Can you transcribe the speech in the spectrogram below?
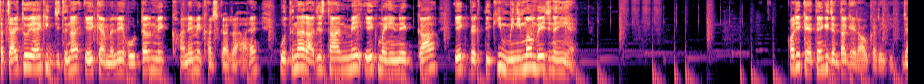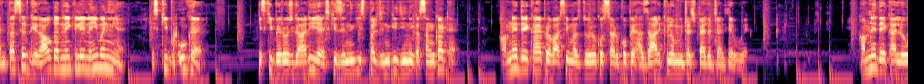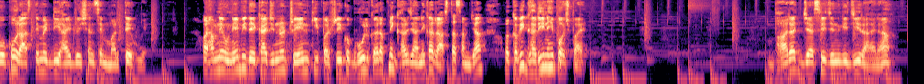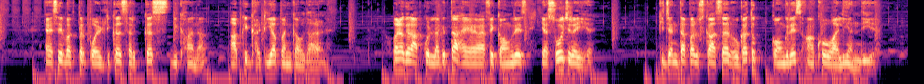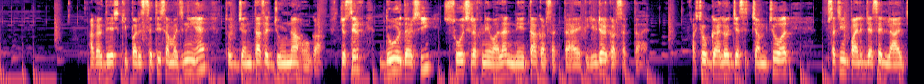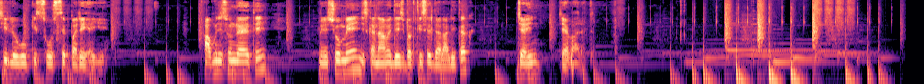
सच्चाई तो यह है कि जितना एक एमएलए होटल में खाने में खर्च कर रहा है, उतना राजस्थान में एक महीने का एक व्यक्ति की मिनिमम वेज नहीं है। और ये कहते हैं कि जनता घेराव करेगी। जनता सिर्फ़ घेराव करने के लिए नहीं बनी है। इसकी भूख है, इसकी बेरोजगारी है, इसकी ज़िंदगी, इस पर ज़िंदगी जीने का संकट है। हमने देखा है प्रवासी मजदूरों को सड़कों पर हज़ार किलोमीटर पैदल चलते हुए। हमने देखा है लोगों को रास्ते में डिहाइड्रेशन से मरते हुए। और हमने उन्हें भी देखा है जिन्होंने ट्रेन की पटरी को भूल कर अपने घर जाने का रास्ता समझा और कभी घर ही नहीं पहुँच पाए। भारत जैसी ज़िंदगी जी रहा है ना? ऐसे वक्त पर पॉलिटिकल सर्कस दिखाना आपके घटियापन का उदाहरण है। और अगर आपको लगता है या फिर कांग्रेस या सोच रही है कि जनता पर उसका असर होगा तो कांग्रेस आँखों वाली अंधी है। अगर देश की परिस्थिति समझनी है तो जनता से जुड़ना होगा, जो सिर्फ़ दूरदर्शी सोच रखने वाला नेता कर सकता है, एक लीडर कर सकता है। अशोक गहलोत जैसे चमचों और सचिन पायलट जैसे लालची लोगों की सोच से परे है ये। आप मुझे सुन रहे थे मेरे शो में, जिसका नाम है देशभक्ति से दलाली तक। जय हिंद, जय भारत।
